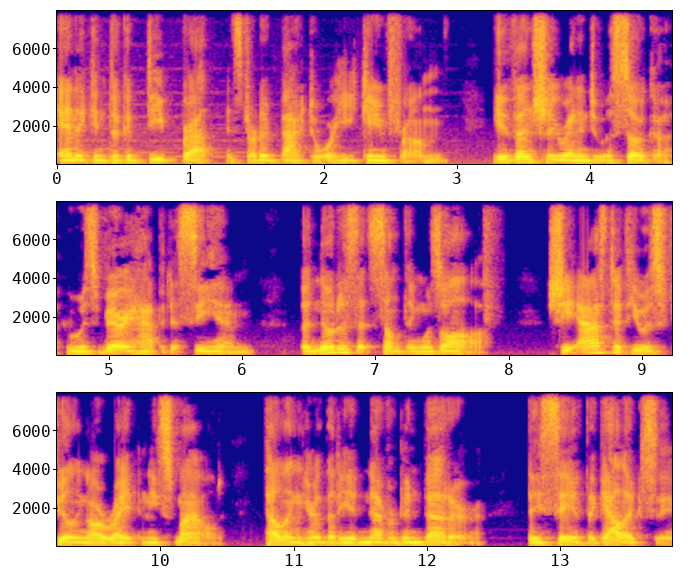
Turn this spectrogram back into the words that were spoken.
Anakin took a deep breath and started back to where he came from. He eventually ran into Ahsoka, who was very happy to see him, but noticed that something was off. She asked if he was feeling alright, and he smiled telling her that he had never been better. They saved the galaxy.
